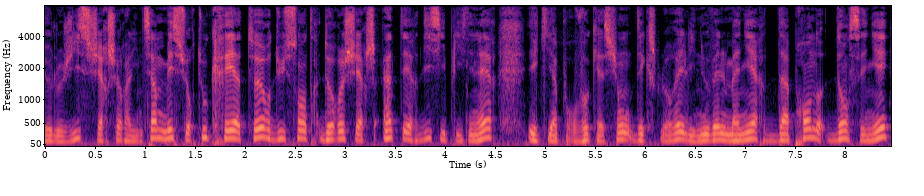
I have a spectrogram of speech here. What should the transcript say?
biologiste, chercheur à l'INSERM, mais surtout créateur du centre de recherche interdisciplinaire et qui a pour vocation d'explorer les nouvelles manières d'apprendre, d'enseigner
